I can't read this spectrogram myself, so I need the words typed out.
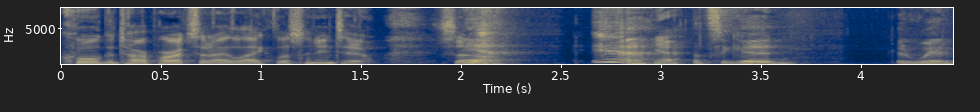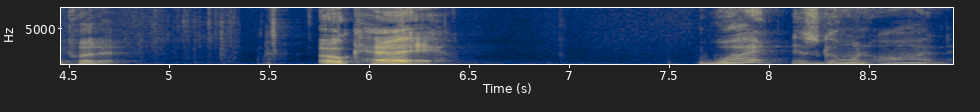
cool guitar parts that I like listening to. So Yeah. Yeah. Yeah. That's a good good way to put it. okay. What is going on?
